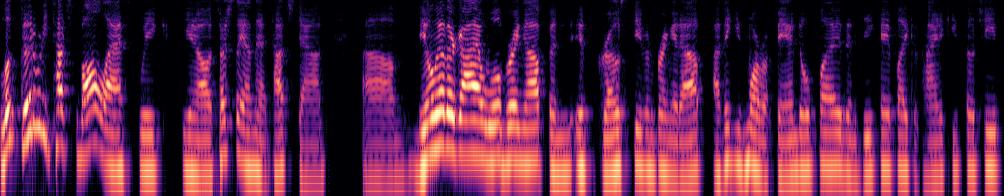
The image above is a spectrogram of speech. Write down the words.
looked good when he touched the ball last week, you know, especially on that touchdown. Um, the only other guy I will bring up, and it's gross to even bring it up, I think he's more of a FanDuel play than a DK play because Heinicke's so cheap.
